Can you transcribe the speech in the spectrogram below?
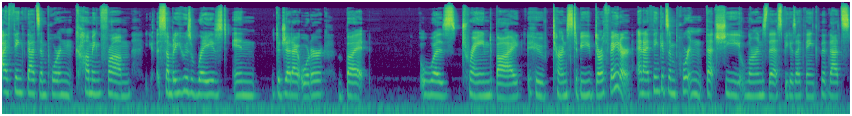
I think that's important coming from somebody who's raised in the Jedi Order, but was trained by who turns to be Darth Vader. And I think it's important that she learns this because I think that that's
